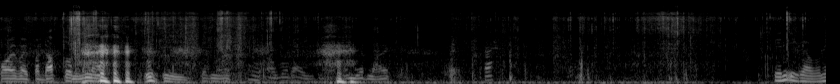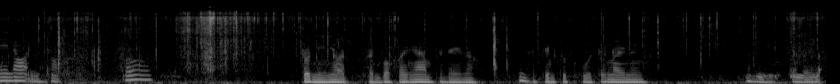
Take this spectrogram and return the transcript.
ปล่อยไว้ประดับต้นนี่นะต้นนี้เอาบ่ได้เม็ดหลายเห็นอีกแล้วในนอนนี่ค่ะโอ้ต้นนี้ยอดเพิ่นบ่ค่อยงามปานใดเนาะเป็นกุดๆจังหน่อยหนึงอืมจังเลยล่ะ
